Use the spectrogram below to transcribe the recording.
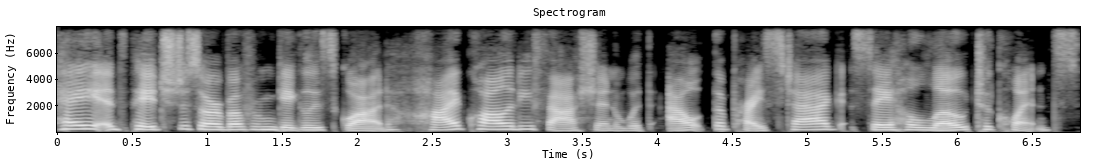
Hey, it's Paige DeSorbo from Giggly Squad. High quality fashion without the price tag. Say hello to Quince.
